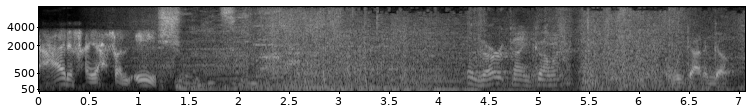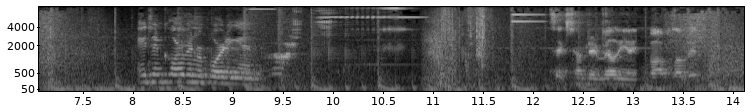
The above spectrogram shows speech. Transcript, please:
عارف هيحصل إيه There's a hurricane coming. We gotta go. Agent Corbin reporting in. 600 million offloaded.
